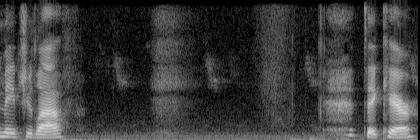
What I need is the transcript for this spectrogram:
made you laugh. Take care.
